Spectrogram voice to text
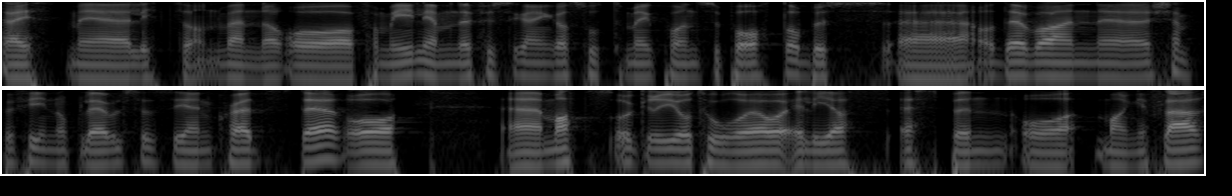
reist med litt sånn venner og familie. Men det er første gang jeg har sittet meg på en supporterbuss. Eh, og det var en eh, kjempefin opplevelse. Så igjen creds der. Og eh, Mats og Gry og Tore og Elias, Espen og mange flere.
